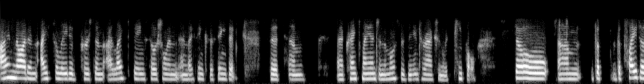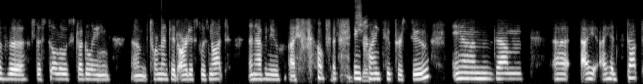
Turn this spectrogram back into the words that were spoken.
I'm not an isolated person. I liked being social, and, and I think the thing that that um, uh, cranked my engine the most was the interaction with people. So um, the the plight of the the solo struggling um, tormented artist was not an avenue I felt inclined to pursue, and um, uh, I I had stopped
